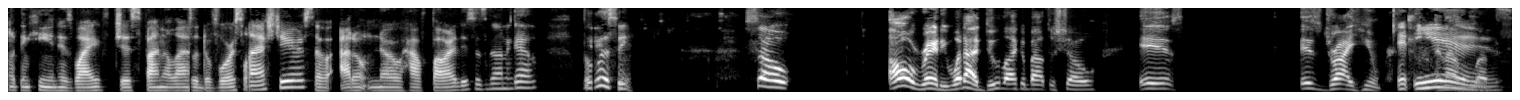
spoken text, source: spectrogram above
I think he and his wife just finalized a divorce last year. So I don't know how far this is going to go, but we'll see. So already what I do like about the show is it's dry humor. It And I love is.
